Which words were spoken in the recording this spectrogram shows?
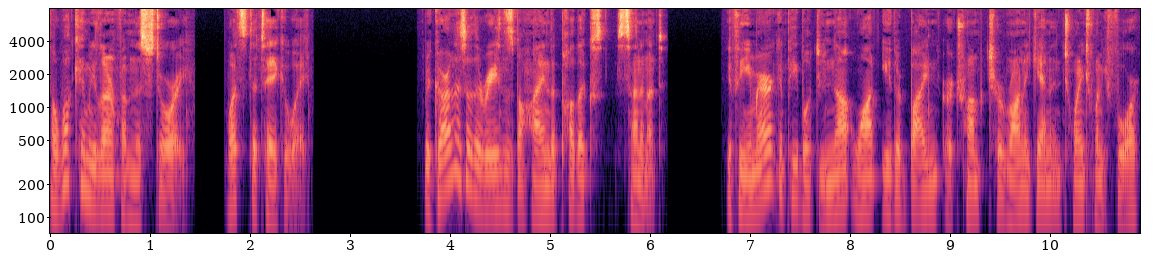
Now, what can we learn from this story? What's the takeaway? Regardless of the reasons behind the public's sentiment, if the American people do not want either Biden or Trump to run again in 2024,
